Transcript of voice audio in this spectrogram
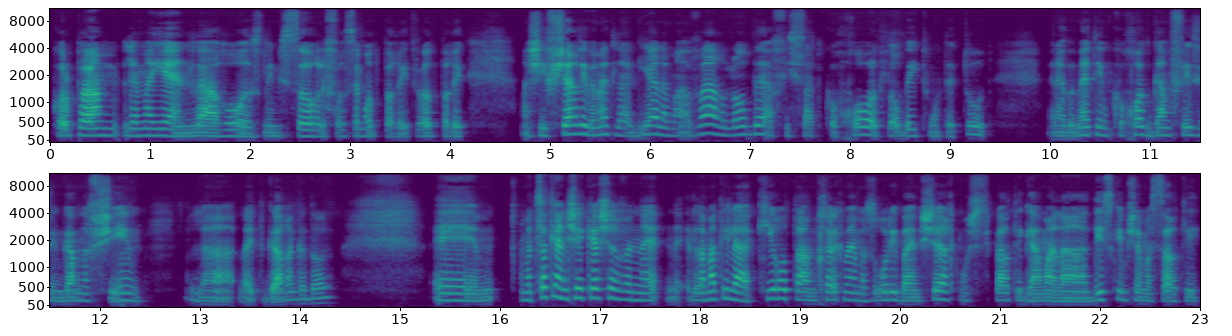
כל פעם למיין, לארוז, למסור, לפרסם עוד פריט ועוד פריט, מה שאפשר לי באמת להגיע למעבר לא באפיסת כוחות, לא בהתמוטטות, אלא באמת עם כוחות גם פיזיים, גם נפשיים לאתגר הגדול. אמ, מצאתי אנשי קשר ולמדתי להכיר אותם, חלק מהם עזרו לי בהמשך, כמו שסיפרתי גם על הדיסקים שמסרתי,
